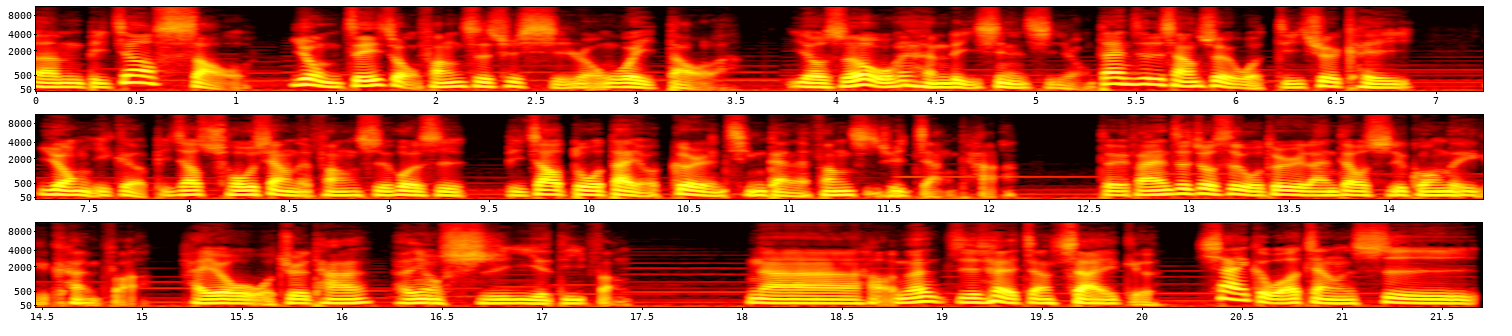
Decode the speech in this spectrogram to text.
嗯比较少。用这种方式去形容味道啦，有时候我会很理性的形容，但这支香水我的确可以用一个比较抽象的方式，或者是比较多带有个人情感的方式去讲它。对，反正这就是我对于蓝调时光的一个看法，还有我觉得它很有诗意的地方。那好，那接下来讲下一个，下一个我要讲的是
